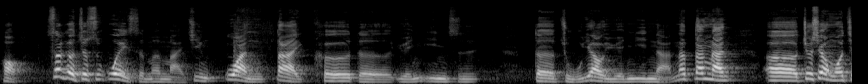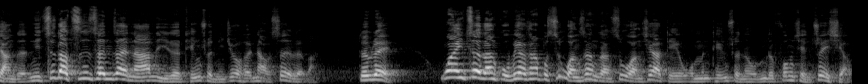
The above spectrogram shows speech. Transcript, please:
好，这个就是为什么买进万代科的原因之的主要原因呐。那当然，呃，就像我讲的，你知道支撑在哪里的停损，你就很好设了嘛，对不对？万一这档股票它不是往上涨，是往下跌，我们停损了，我们的风险最小，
